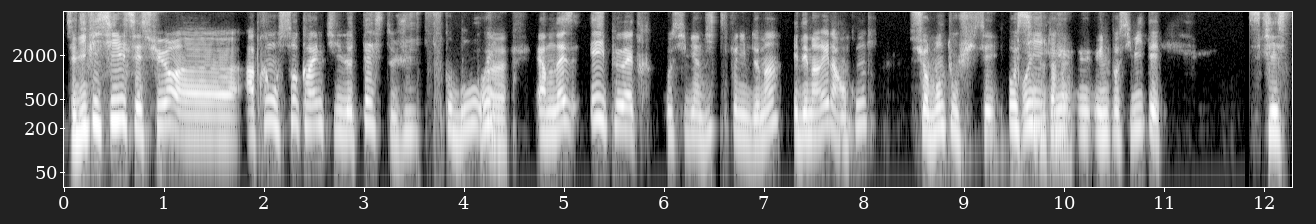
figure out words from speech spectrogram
C'est difficile, c'est sûr. Euh, après, on sent quand même qu'il le teste jusqu'au bout, euh, Hernandez, et il peut être aussi bien disponible demain et démarrer la rencontre sur le bon touche. C'est aussi une, une, possibilité. Ce qui est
